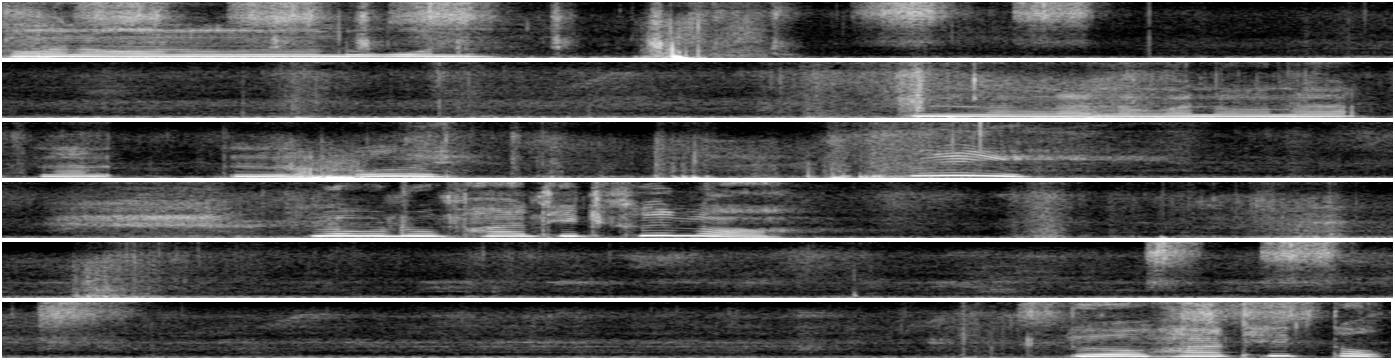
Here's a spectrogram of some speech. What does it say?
อ๋อนอนทุกคนนั่งนั่งนั่งนั่งนั่งนั่งนั่งเอ้ยเฮ้ย เราดูพระอาทิตย์ขึ้นเหรอ ดูพระอาทิตย์ตก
